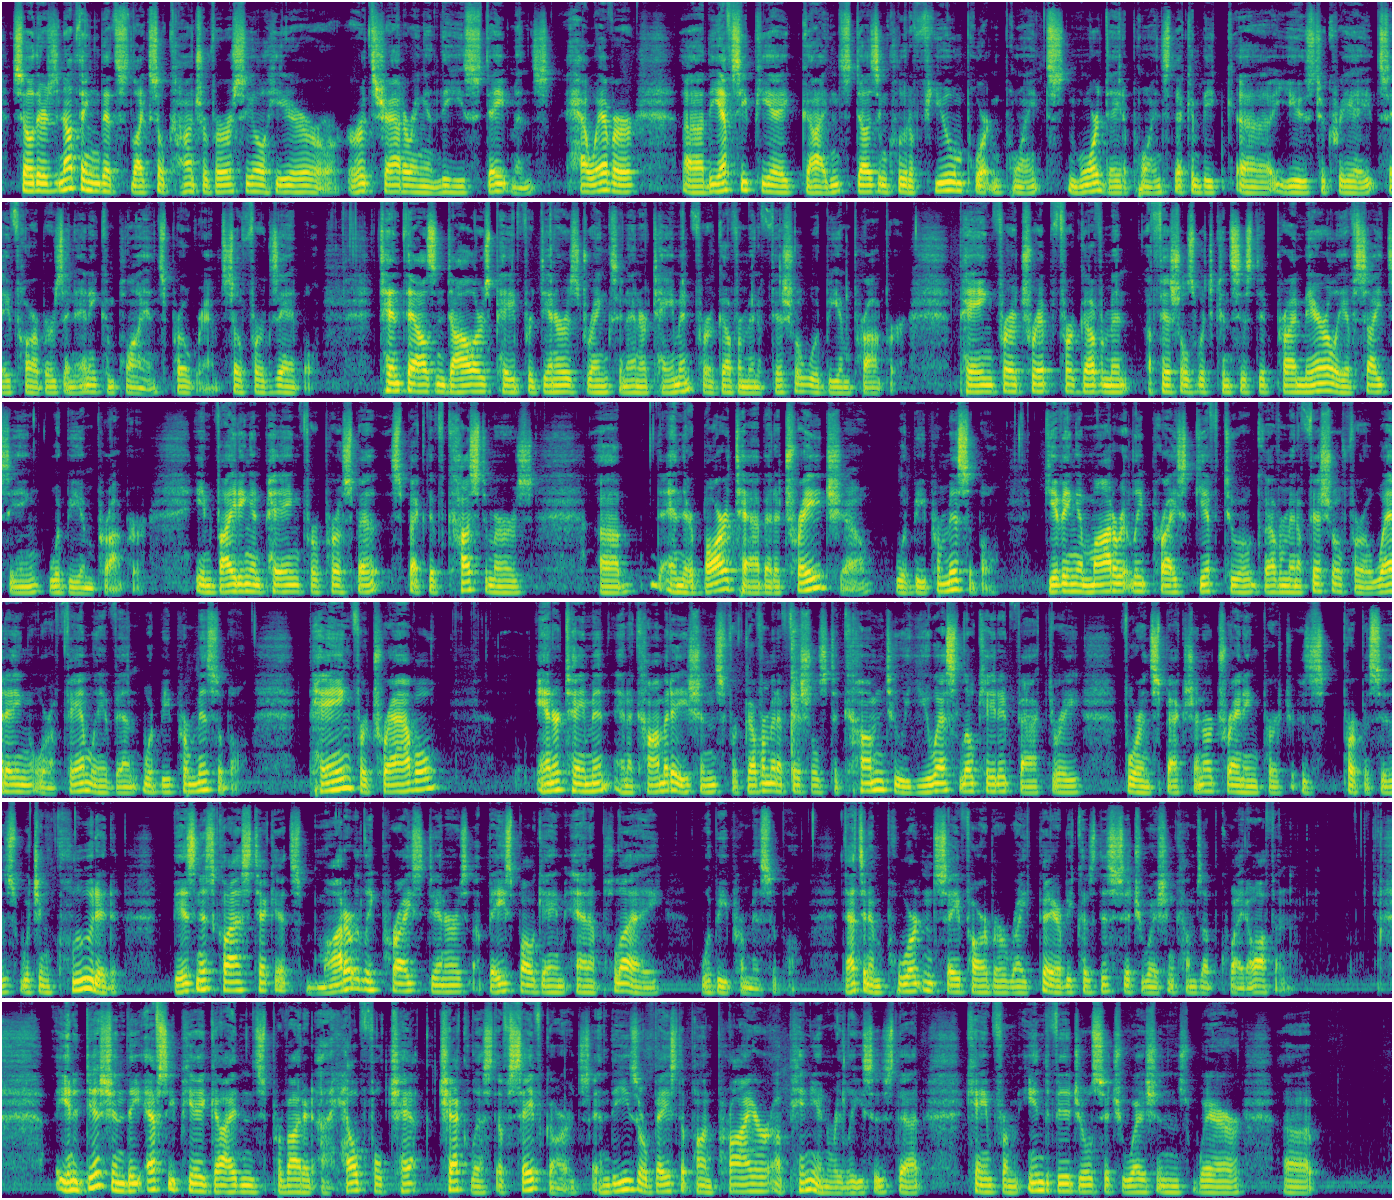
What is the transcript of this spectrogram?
So there's nothing that's like so controversial here or earth shattering in these statements. However, uh, the FCPA guidance does include a few important points, more data points that can be uh, used to create safe harbors in any compliance program. So, for example, $10,000 paid for dinners, drinks, and entertainment for a government official would be improper. Paying for a trip for government officials, which consisted primarily of sightseeing, would be improper. Inviting and paying for prospective customers uh, and their bar tab at a trade show would be permissible. Giving a moderately priced gift to a government official for a wedding or a family event would be permissible. Paying for travel, entertainment, and accommodations for government officials to come to a U.S. located factory for inspection or training purposes, which included business class tickets, moderately priced dinners, a baseball game, and a play, would be permissible. That's an important safe harbor right there because this situation comes up quite often. In addition, the FCPA guidance provided a helpful check, checklist of safeguards, and these are based upon prior opinion releases that came from individual situations where uh,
